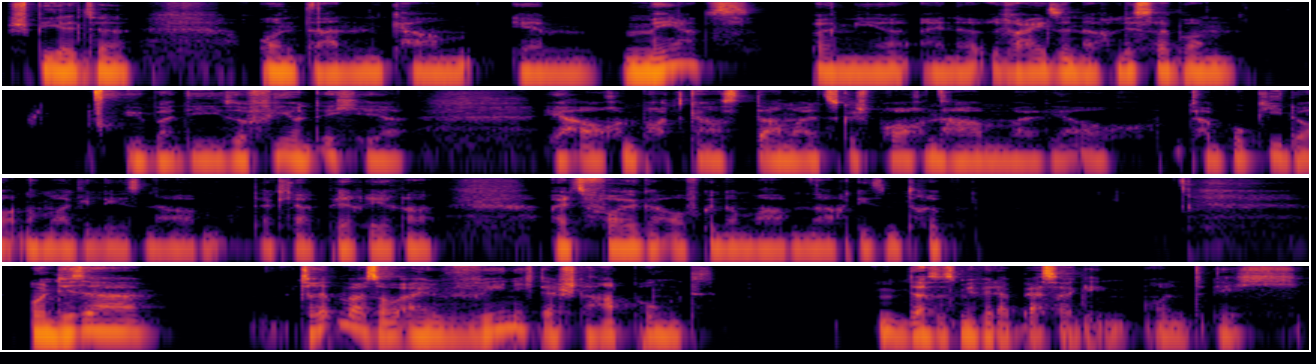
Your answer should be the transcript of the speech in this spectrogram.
spielte. Und dann kam im März bei mir eine Reise nach Lissabon über die Sophie und ich hier ja auch im Podcast damals gesprochen haben, weil wir auch Tabuki dort nochmal gelesen haben und erklärt Pereira als Folge aufgenommen haben nach diesem Trip. Und dieser Trip war so ein wenig der Startpunkt, dass es mir wieder besser ging und ich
